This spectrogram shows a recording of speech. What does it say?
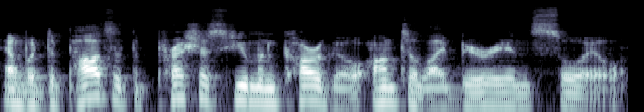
and would deposit the precious human cargo onto Liberian soil.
